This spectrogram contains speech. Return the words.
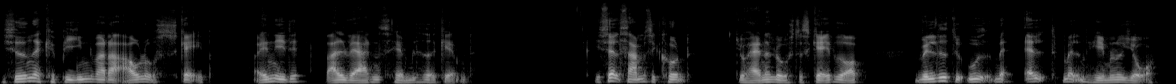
I siden af kabinen var der aflåst skab, og inde i det var alverdens hemmeligheder gemt. I selv samme sekund, Johanna låste skabet op, væltede det ud med alt mellem himmel og jord.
